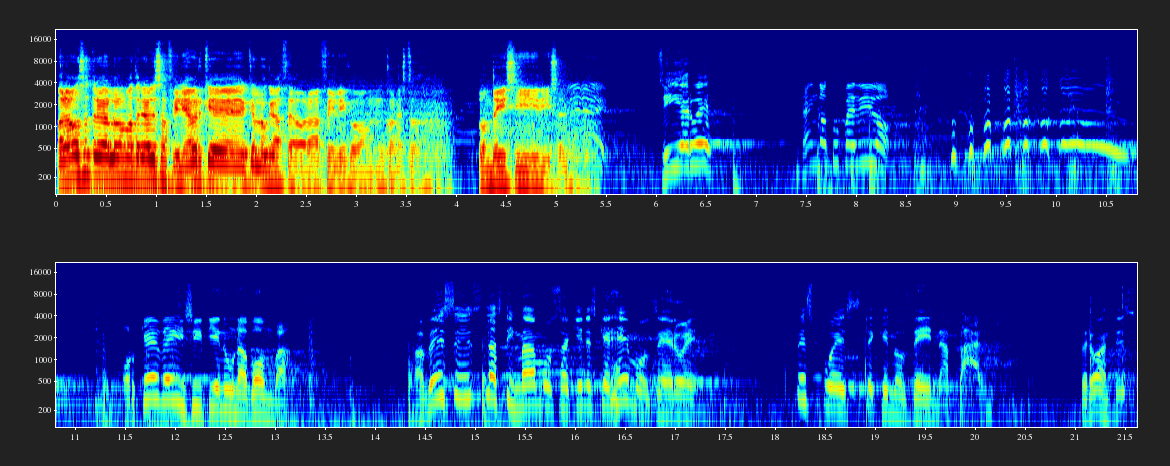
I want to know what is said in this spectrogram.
Vale, vamos a entregarle los materiales a Philly, a ver qué, qué es lo que hace ahora Philly con, con esto. Con Daisy y Diesel. ¿Sí, héroe? Tengo tu pedido. ¿Por qué Daisy tiene una bomba? A veces lastimamos a quienes queremos, héroe. Después de que nos den a palma. Pero antes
